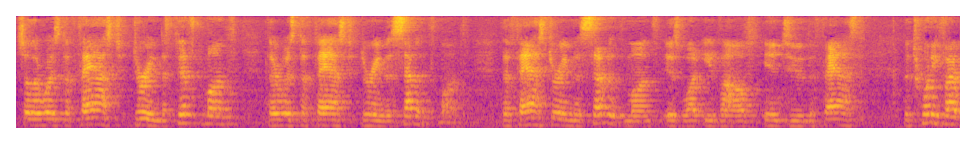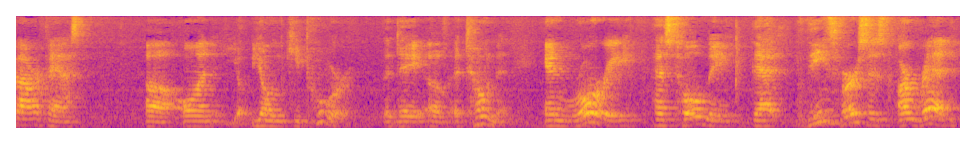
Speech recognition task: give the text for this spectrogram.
So there was the fast during the fifth month, there was the fast during the seventh month. The fast during the seventh month is what evolved into the fast, the 25 hour fast uh, on Yom Kippur, the Day of Atonement. And Rori has told me that these verses are read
